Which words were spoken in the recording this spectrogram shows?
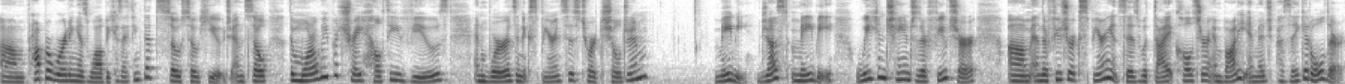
um, proper wording as well because I think that's so, so huge. And so the more we portray healthy views and words and experiences to our children, maybe, just maybe, we can change their future um, and their future experiences with diet culture and body image as they get older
